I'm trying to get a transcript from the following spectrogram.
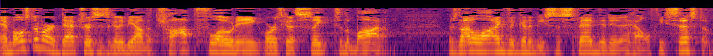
And most of our detritus is going to be on the top floating or it's going to sink to the bottom. There's not a lot of it going to be suspended in a healthy system.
